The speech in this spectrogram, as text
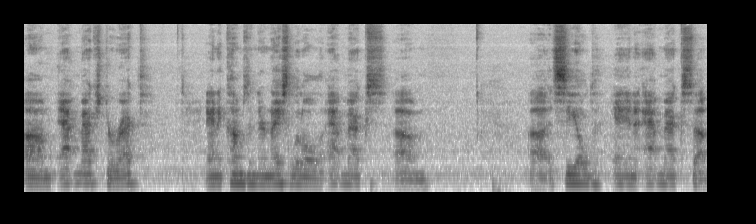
um, APMEX Direct, and it comes in their nice little APMEX. Um, uh, it's sealed in an APMEX uh,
